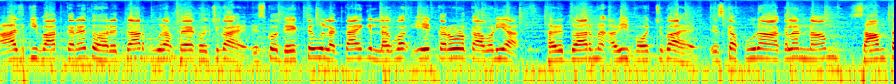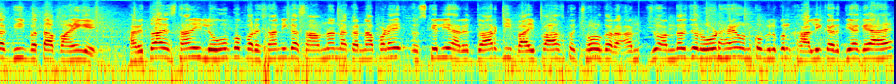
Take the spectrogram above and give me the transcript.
आज की बात करें तो हरिद्वार पूरा पैक हो चुका है। इसको देखते हुए लगता है कि लगभग एक करोड़ कावड़िया हरिद्वार में अभी पहुँच चुका है। इसका पूरा आकलन नाम शाम तक ही बता पाएँगे। हरिद्वार स्थानीय लोगों को परेशानी का सामना न करना पड़े। उसके लिए हरिद्वार की बाईपास को छोड़कर जो अंदर जो रोड है, उनको बिल्कुल खाली कर दिया गया है।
